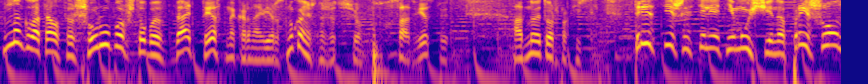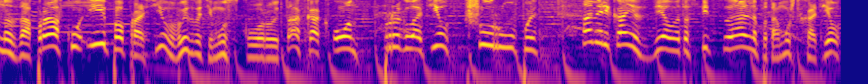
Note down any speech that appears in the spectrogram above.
наглотался шурупов, чтобы сдать тест на коронавирус. Ну, конечно же, это все соответствует. Одно и то же практически. 36-летний мужчина пришел на заправку и попросил вызвать ему скорую, так как он проглотил шурупы. Американец сделал это специально, потому что хотел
